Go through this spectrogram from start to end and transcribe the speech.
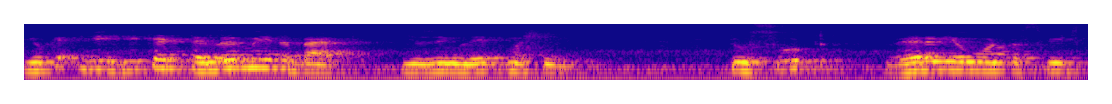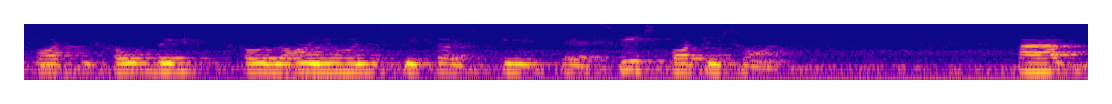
You can, he, he can tailor-made the bat using lathe machine to suit where you want the sweet spot, how big, how long you want the sweet spot, uh, sweet spot and so on. Uh,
